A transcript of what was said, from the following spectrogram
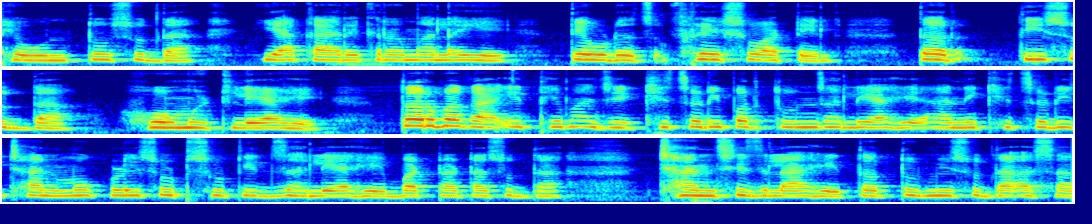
ठेवून तूसुद्धा या कार्यक्रमाला ये तेवढंच फ्रेश वाटेल. तर तीसुद्धा हो म्हटली आहे. तर बघा इथे माझी खिचडी परतून झाली आहे आणि खिचडी छान मोकळी सुटसुटीत झाली आहे. बटाटासुद्धा छान शिजला आहे. तर तुम्हीसुद्धा असा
